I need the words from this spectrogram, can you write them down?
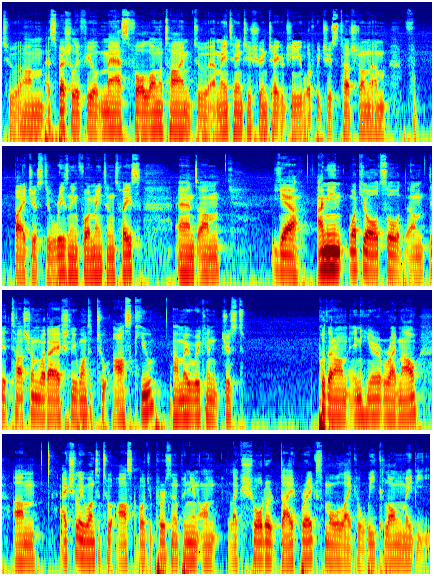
to um, especially if you mass for a longer time to uh, maintain tissue integrity what we just touched on um, f- by just the reasoning for a maintenance phase. And um, yeah I mean what you also um, did touch on what I actually wanted to ask you uh, maybe we can just put that on in here right now. Um, I actually wanted to ask about your personal opinion on like shorter diet breaks, more like a week long, maybe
